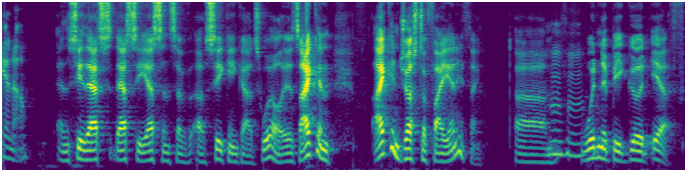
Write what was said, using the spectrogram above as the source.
you know. And see that's that's the essence of, of seeking god's will is i can i can justify anything. Um, wouldn't it be good if?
